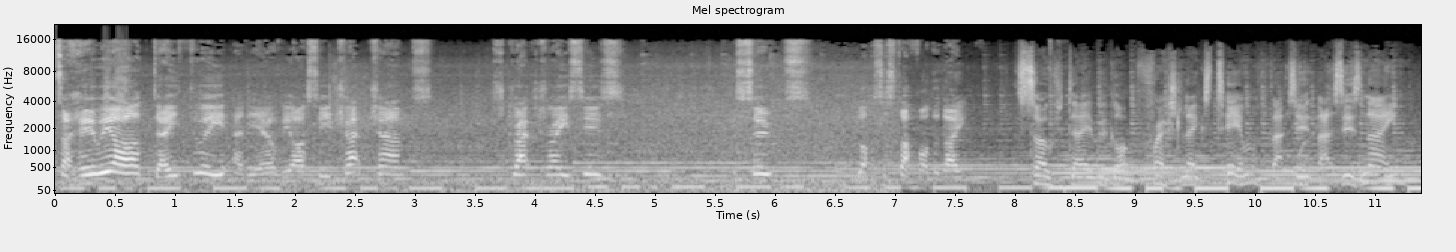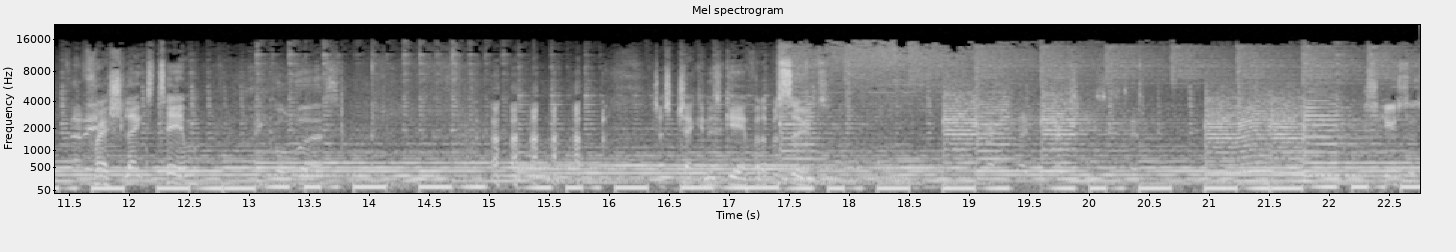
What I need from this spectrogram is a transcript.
So here we are, day three at the LVRC Track Champs. Scratch races, suits, lots of stuff on the day. So today we've got Fresh Legs Tim, that's it, that's his name. That is. Fresh Legs Tim. Been called worse. Just checking his gear for the pursuit. Excuses.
